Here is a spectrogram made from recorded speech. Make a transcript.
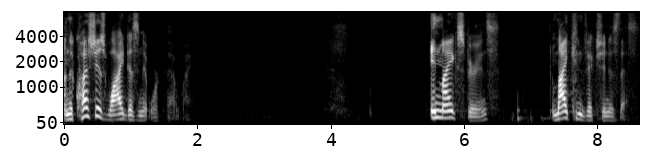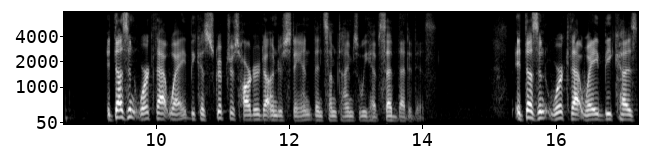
And the question is, why doesn't it work that way? In my experience, my conviction is this it doesn't work that way because scripture's harder to understand than sometimes we have said that it is. It doesn't work that way because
